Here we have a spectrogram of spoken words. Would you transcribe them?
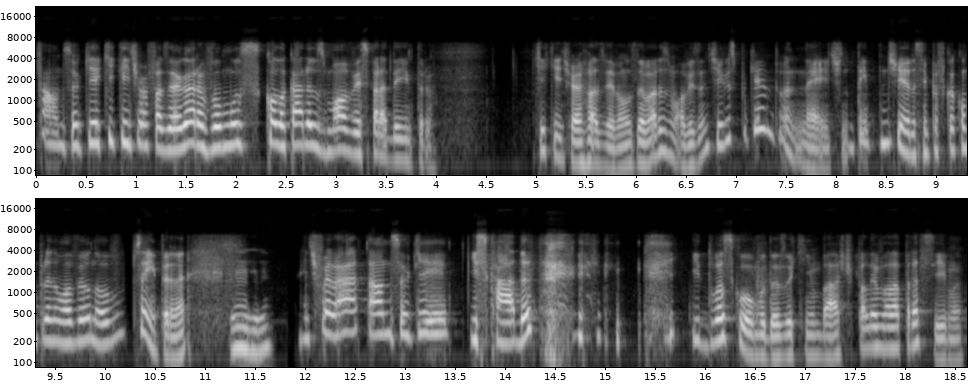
tal, não sei o que, o que que a gente vai fazer agora? Vamos colocar os móveis para dentro. O que que a gente vai fazer? Vamos levar os móveis antigos, porque né, a gente não tem dinheiro assim para ficar comprando móvel novo sempre, né? Uhum. A gente foi lá, tal, não sei o que, escada e duas cômodas aqui embaixo para levar lá para cima.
